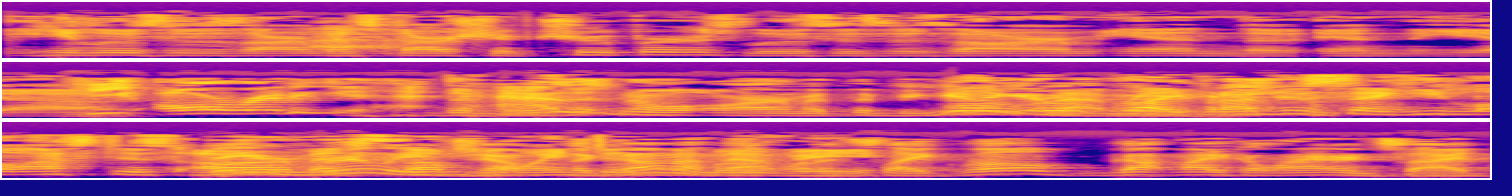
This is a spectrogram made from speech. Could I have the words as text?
He loses his arm Uh, in Starship Troopers, loses his arm in the, in the, uh, He already ha- the has visit- no arm at the well, beginning of that movie. right, but I'm just saying he lost his arm really at some jumped point the gun in on the that one. It's like, well, got Michael Ironside.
